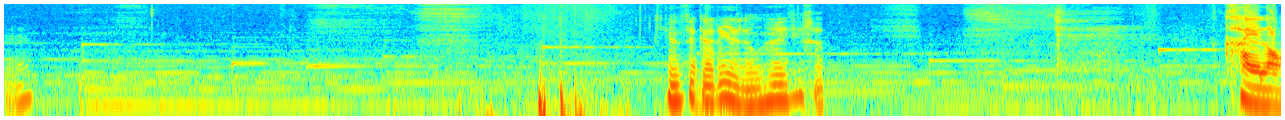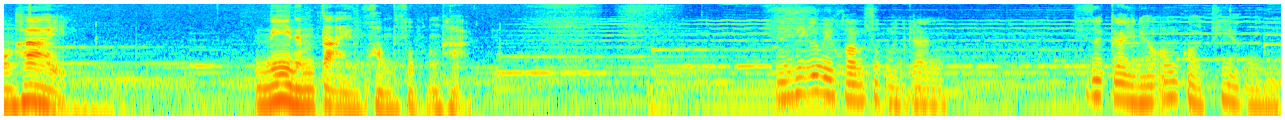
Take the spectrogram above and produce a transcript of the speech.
อืม งั้นสกายก็อย่าร้องไห้สิครับ ใครร้องไห้ นี่น้ำตาแห่งความสุขต่างหากงั้นพี่ก็มีความสุขเหมือนกัน ที่สกายอยู่ในอ้อมกอดพี่แบบนี้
